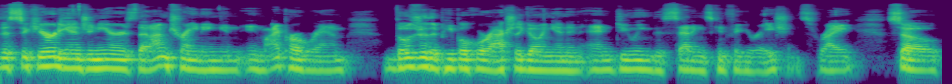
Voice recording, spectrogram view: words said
The security engineers that I'm training in in my program, those are the people who are actually going in and, and doing the settings configurations, right? So,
